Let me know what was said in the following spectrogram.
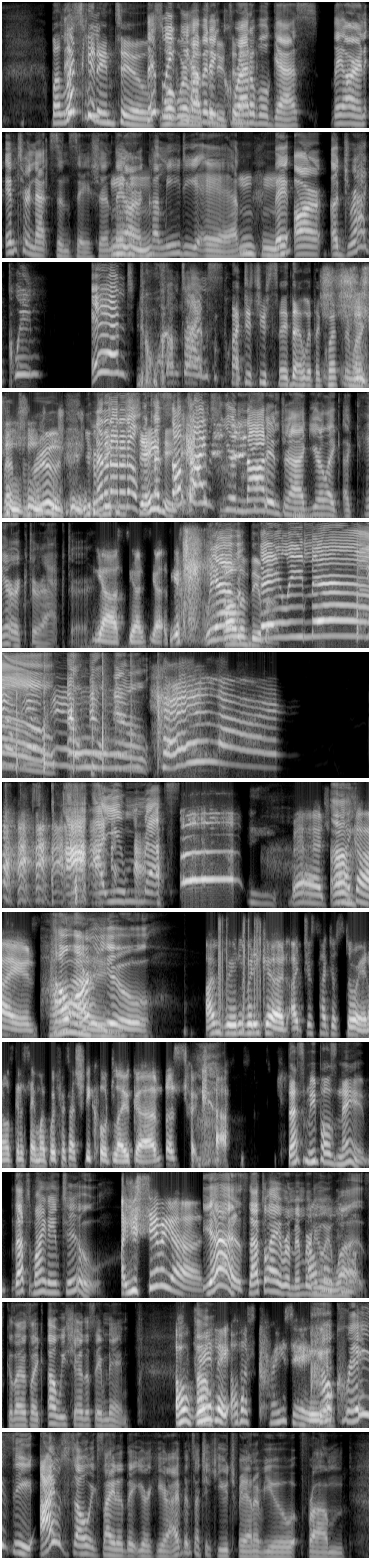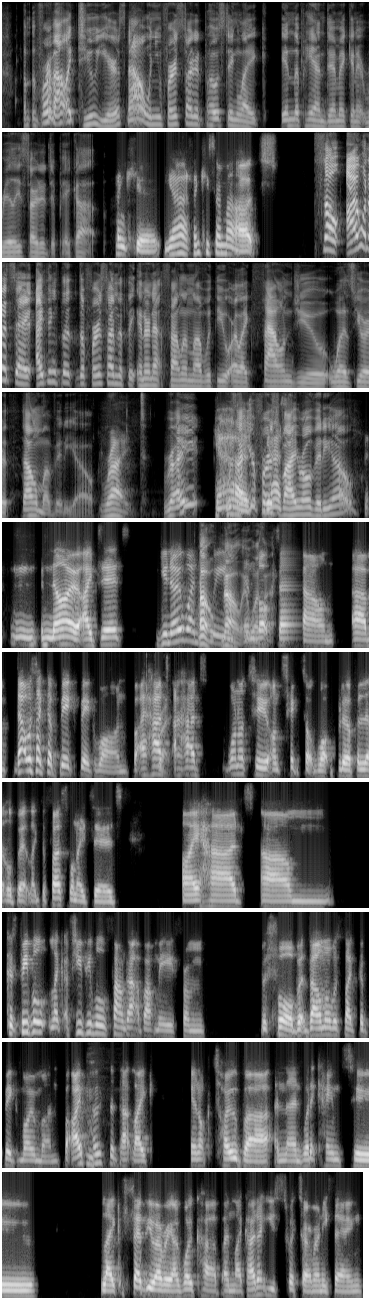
But This let's get into This what week we have an do today. incredible guest. They are an internet sensation. They are Mhm. a comedian. Mhm. They are a drag queen and sometimes. Why did you say that with a question mark? That's rude. You're no, no, no, no, no. Shady. Because sometimes you're not in drag. You're like a character actor. Yes, yes, yes. yes. We have all of the Daily above. Mail. Ew, ew, ew, Hello. Ah, you mess. Rich, uh, hi guys. How hi. are you? I'm really, really good. I just had your story, and I was going to say my boyfriend's actually called Logan. That's so cat. That's Meatball's name. That's my name too. Are you serious? Yes, that's why I remembered Oh who he God. was because I was like, oh, we share the same name. Oh, really? oh, that's crazy. How crazy! I'm so excited that you're here. I've been such a huge fan of you from um, for about like two years now. When you first started posting, like in the pandemic, and it really started to pick up. Thank you. Yeah, thank you so much. So I want to say, I think that the first time that the internet fell in love with you or like found you was your Velma video, Right. right? Yes, was that your first yes. viral video? N- No, I did. You know when Oh, Queen no, in wasn't. lockdown, um, that was like the big, big one. But I had Right. I had one or two on TikTok what blew up a little bit. Like the first one I did, I had um because people like a few people found out about me from before, but Velma was like the big moment. But I posted that like in October, and then when it came to like February, I woke up and like I don't use Twitter or anything,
